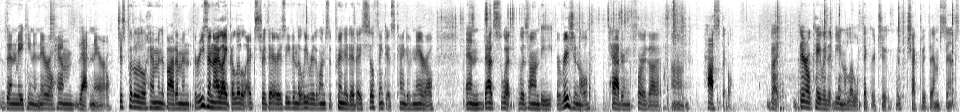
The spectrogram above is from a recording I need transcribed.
than making a narrow hem that narrow. Just put a little hem in the bottom, and the reason I like a little extra there is even though we were the ones that printed it, I still think it's kind of narrow, and that's what was on the original pattern for the um, hospital. But they're okay with it being a little thicker too. We've checked with them since.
